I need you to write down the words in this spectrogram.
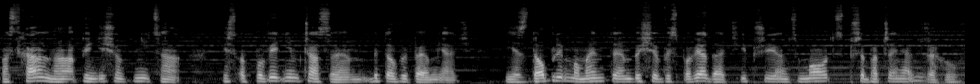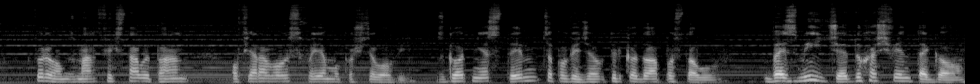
Paschalna Pięćdziesiątnica jest odpowiednim czasem, by to wypełniać. Jest dobrym momentem, by się wyspowiadać i przyjąć moc przebaczenia grzechów, którą zmartwychwstały Pan ofiarował swojemu Kościołowi, zgodnie z tym, co powiedział tylko do apostołów. Wezmijcie Ducha Świętego,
